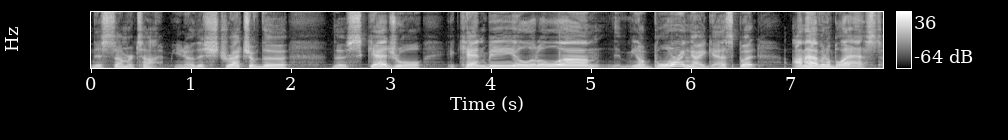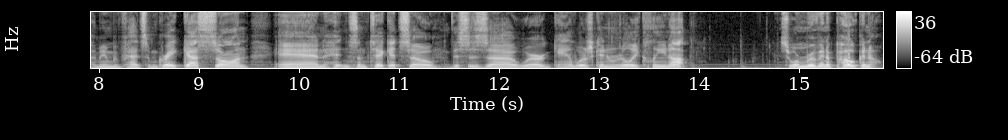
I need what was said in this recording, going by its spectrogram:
this summertime. You know, this stretch of the the schedule, it can be a little, um, you know, boring, I guess, but I'm having a blast. I mean, we've had some great guests on and hitting some tickets, so this is uh, where gamblers can really clean up. So we're moving to Pocono,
